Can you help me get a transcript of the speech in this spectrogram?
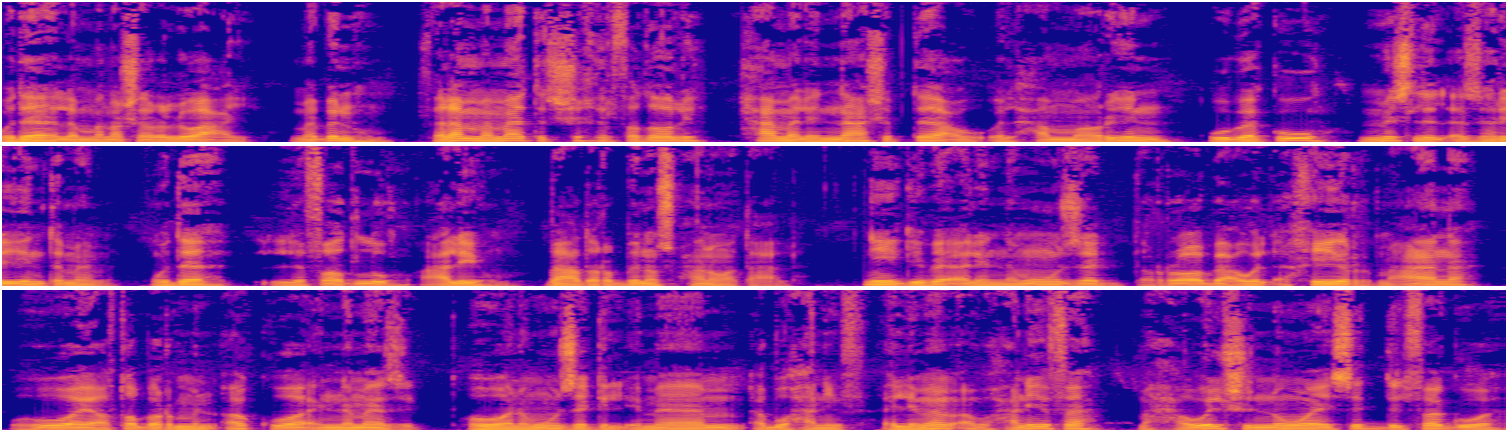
وده لما نشر الوعي ما بينهم. فلما مات الشيخ الفضالي حمل النعش بتاعه الحمارين وبكوه مثل الأزهريين تماما وده لفضله عليهم بعد ربنا سبحانه وتعالى. نيجي بقى للنموذج الرابع والأخير معانا وهو يعتبر من أقوى النماذج. وهو نموذج الإمام أبو حنيفة. الإمام أبو حنيفة ما حاولش إن هو يسد الفجوة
